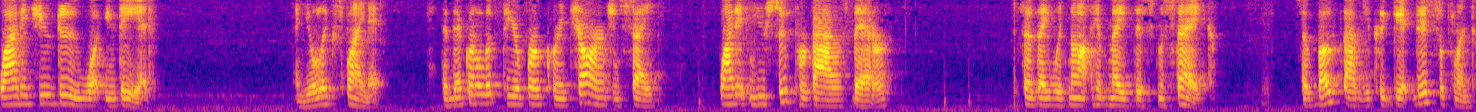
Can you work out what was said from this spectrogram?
why did you do what you did? And you'll explain it. Then they're going to look to your broker in charge and say, why didn't you supervise better so they would not have made this mistake? So both of you could get disciplined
